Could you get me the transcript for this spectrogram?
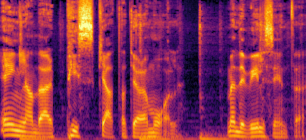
England är piskat att göra mål, men det vill sig inte.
